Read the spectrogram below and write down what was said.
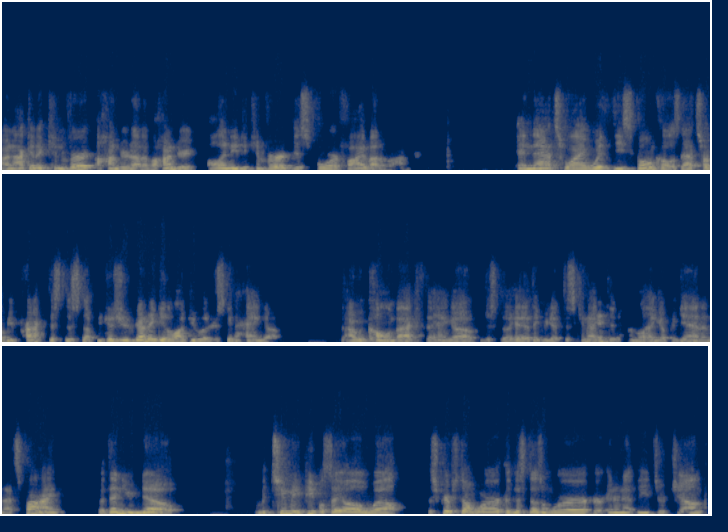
I'm not going to convert 100 out of 100. All I need to convert is four or five out of 100. And that's why with these phone calls, that's why we practice this stuff because you're going to get a lot of people that are just going to hang up. I would call them back if they hang up, just like, hey, I think we got disconnected, and they'll hang up again, and that's fine but then you know. But too many people say, oh, well, the scripts don't work, or this doesn't work, or internet leads are junk.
